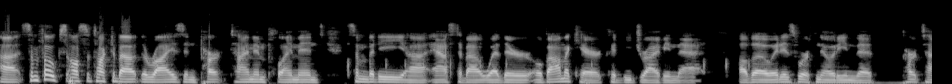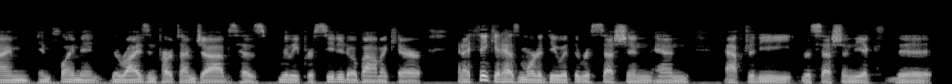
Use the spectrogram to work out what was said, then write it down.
Uh, some folks also talked about the rise in part-time employment. Somebody uh, asked about whether Obamacare could be driving that. Although it is worth noting that part-time employment, the rise in part-time jobs has really preceded Obamacare, and I think it has more to do with the recession and after the recession, the the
